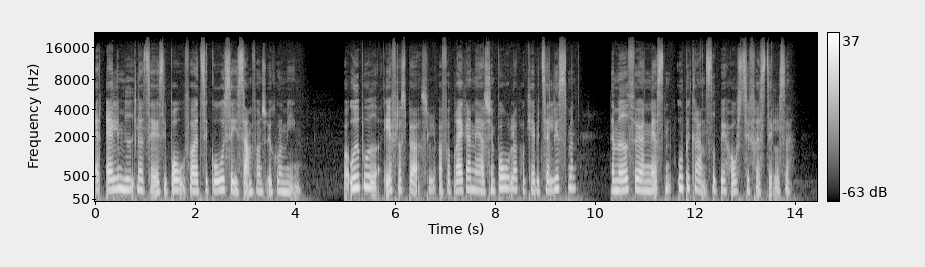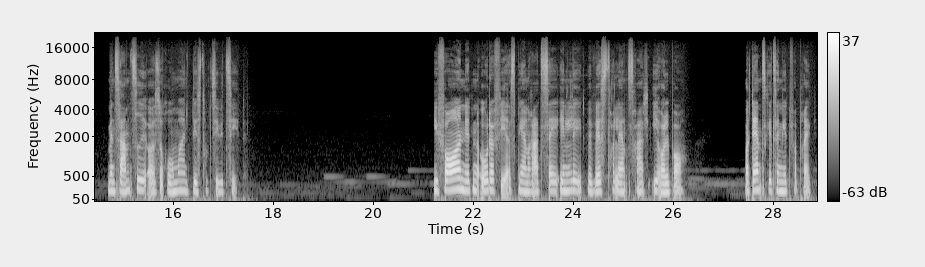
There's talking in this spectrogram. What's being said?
at alle midler tages i brug for at tilgodese samfundsøkonomien. For udbud og efterspørgsel og fabrikkerne er symboler på kapitalismen, der medfører en næsten ubegrænset behovstilfredsstillelse, men samtidig også rummer en destruktivitet. I foråret 1988 bliver en retssag indledt ved Vestre Landsret i Aalborg, hvor Dansk Etanitfabrik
